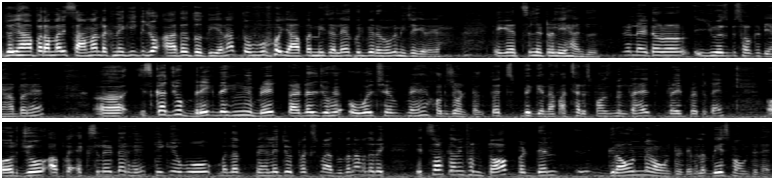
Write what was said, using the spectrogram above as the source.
जो यहाँ पर हमारी सामान रखने की जो आदत होती है ना तो वो यहाँ पर नहीं चलेगा, कुछ भी रखोगे, नीचे गिरेगा। ठीक है इट्स लिटरली हैंडल लाइटर और यूएसबी सॉकेट यहाँ पर है। इसका जो ब्रेक देखेंगे, ब्रेक पैडल जो है ओवल शेप में है हॉरिजॉन्टल तो इट्स बिग इनफ अच्छा रिस्पांस मिलता है ड्राइव करते टाइम और जो आपका एक्सेलेटर है, ठीक है, वो मतलब पहले जो ट्रक्स में आता था ना मतलब एक it's not coming from top but then ground में माउंटेड है मतलब बेस माउंटेड है.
